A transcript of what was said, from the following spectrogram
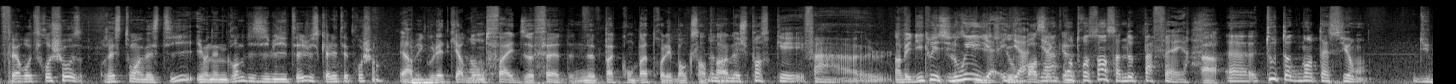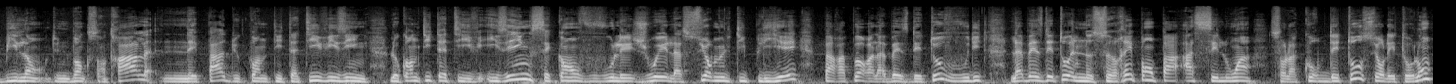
faire autre chose? Restons investis et on a une grande visibilité jusqu'à l'été prochain. Herbie Gouletker, don't fight the Fed, ne pas combattre les banques centrales. Non, mais je pense que, enfin, non mais dites-lui. Louis, il y, a, un contresens à ne pas faire. Ah. Euh, toute augmentation du bilan d'une banque centrale n'est pas du quantitative easing. Le quantitative easing, c'est quand vous voulez jouer la surmultipliée par rapport à la baisse des taux. Vous vous dites, la baisse des taux, elle ne se répand pas assez loin sur la courbe des taux, sur les taux longs,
